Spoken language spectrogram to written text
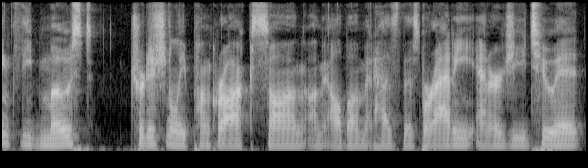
Think, the most traditionally punk rock song on the album. It has this bratty energy to it,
